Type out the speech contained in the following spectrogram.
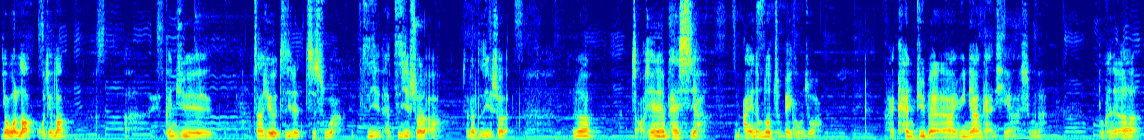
要我浪我就浪。啊，根据张学友自己的自述啊，自己他自己说的啊，是他自己说的。他说早些年拍戏啊，哪有那么多准备工作，还看剧本啊、酝酿感情啊什么的，不可能。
